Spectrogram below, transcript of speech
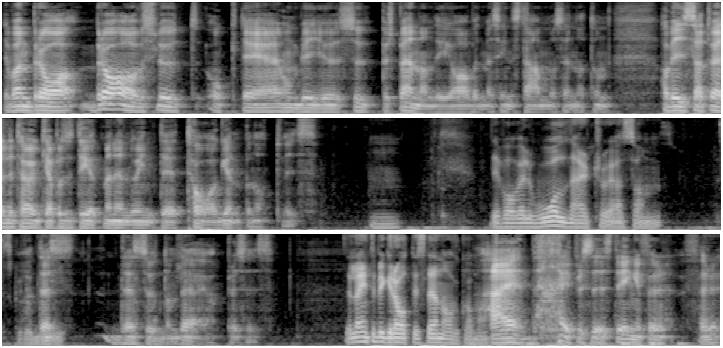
det var en bra, bra avslut och det, hon blir ju superspännande i aveln med sin stam och sen att hon har visat väldigt hög kapacitet men ändå inte är tagen på något vis. Mm. Det var väl Wallner tror jag som skulle ja, dess, Dessutom det ja, precis. Det lär inte bli gratis den avkomman. Nej, nej precis. Det är inget för, för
